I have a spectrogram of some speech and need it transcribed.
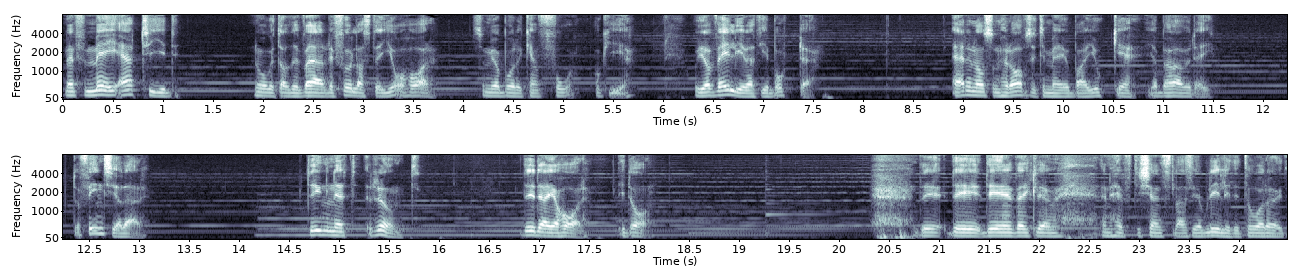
Men för mig är tid något av det värdefullaste jag har som jag både kan få och ge. Och jag väljer att ge bort det. Är det någon som hör av sig till mig och bara Jocke, jag behöver dig. Då finns jag där. Dygnet runt. Det är det jag har idag. Det, det, det är verkligen en häftig känsla, så jag blir lite tårögd.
